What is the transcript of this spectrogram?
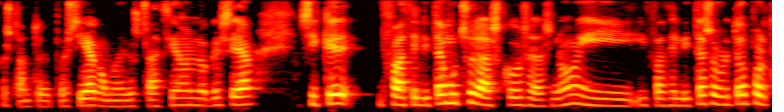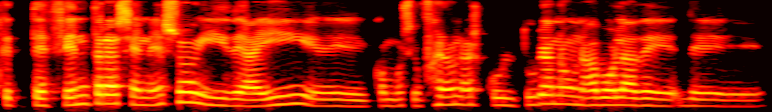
pues tanto de poesía como de ilustración, lo que sea, sí que facilita mucho las cosas, ¿no? Y, facilita sobre todo porque te centras en eso y de ahí, eh, como si fuera una escultura, ¿no? Una bola de, de,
